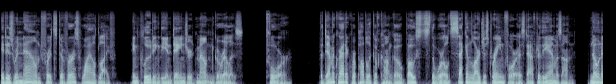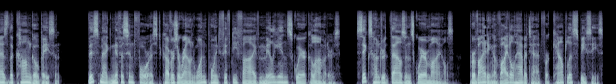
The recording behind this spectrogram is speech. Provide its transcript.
It is renowned for its diverse wildlife, including the endangered mountain gorillas. 4. The Democratic Republic of Congo boasts the world's second largest rainforest after the Amazon, known as the Congo Basin. This magnificent forest covers around 1.55 million square kilometers 600,000 square miles, providing a vital habitat for countless species.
